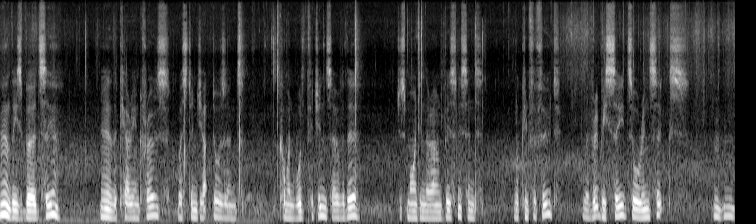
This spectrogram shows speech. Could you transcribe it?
oh, these birds here. Yeah, the carrion crows, western jackdaws, and common wood pigeons over there, just minding their own business and looking for food whether it be seeds or insects. Mm -hmm.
